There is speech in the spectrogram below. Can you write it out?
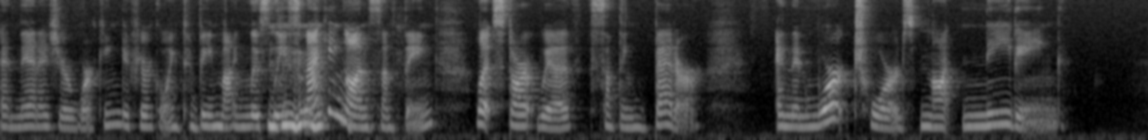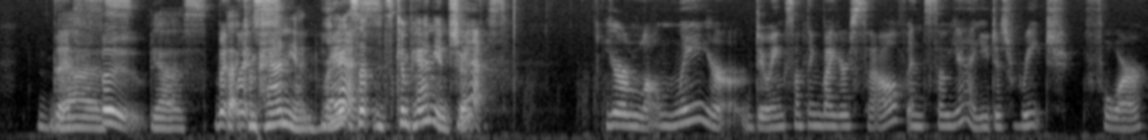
And then as you're working, if you're going to be mindlessly snacking on something, let's start with something better and then work towards not needing the yes. food. Yes. But that let's- companion, right? Yes. So it's companionship. Yes. You're lonely, you're doing something by yourself, and so yeah, you just reach for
